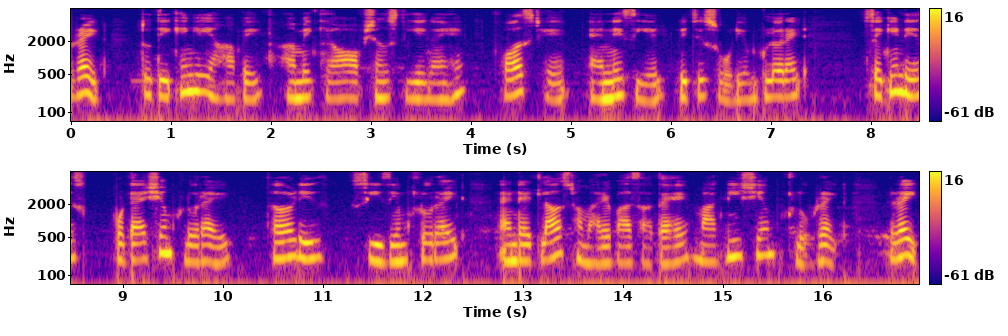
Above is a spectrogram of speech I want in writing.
right तो देखेंगे यहाँ पे हमें क्या ऑप्शंस दिए गए हैं। फ़र्स्ट है NaCl which is sodium chloride second is potassium chloride third is caesium chloride and at last हमारे पास आता है मैग्नीशियम क्लोराइड राइट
